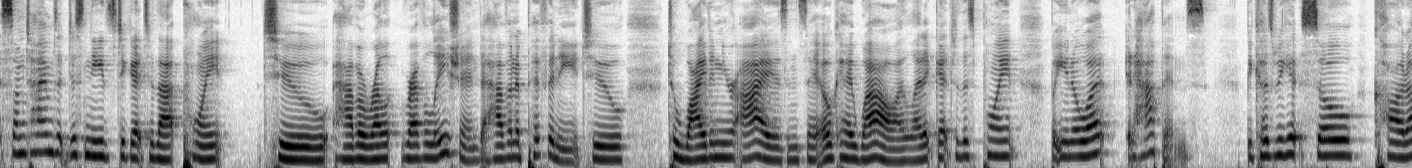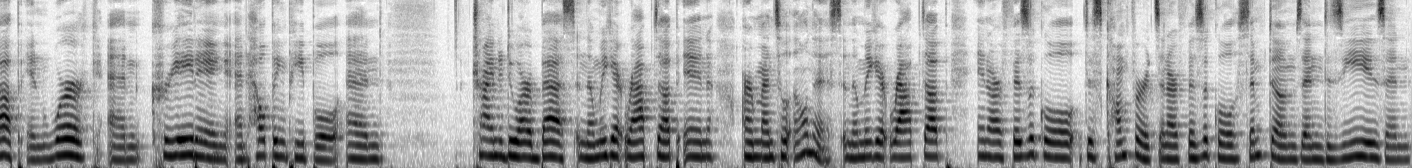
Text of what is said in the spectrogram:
sometimes it just needs to get to that point to have a re- revelation, to have an epiphany, to to widen your eyes and say, "Okay, wow, I let it get to this point, but you know what? It happens." Because we get so caught up in work and creating and helping people and trying to do our best and then we get wrapped up in our mental illness and then we get wrapped up in our physical discomforts and our physical symptoms and disease and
